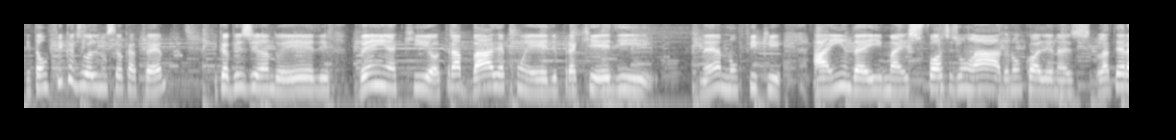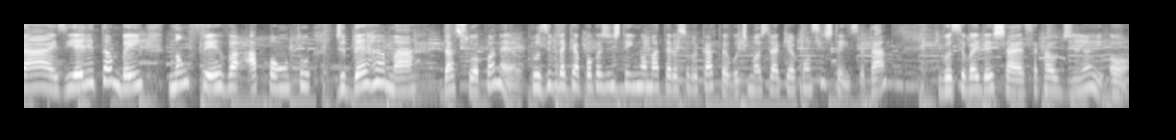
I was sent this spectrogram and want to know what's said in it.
Então fica de olho no seu café, fica vigiando ele, vem aqui, ó, trabalha com ele para que ele né, não fique ainda aí mais forte de um lado, não colhe nas laterais e ele também não ferva a ponto de derramar da sua panela. Inclusive daqui a pouco a gente tem uma matéria sobre o café, vou te mostrar aqui a consistência, tá? Que você vai deixar essa caldinha aí, ó,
